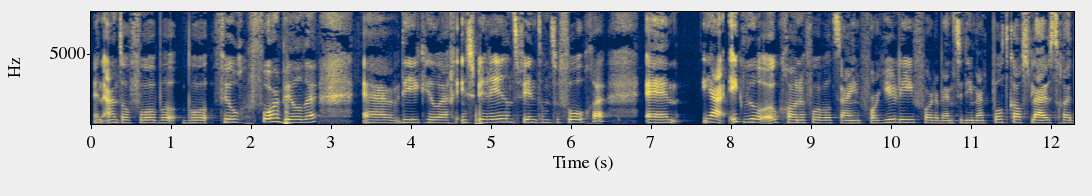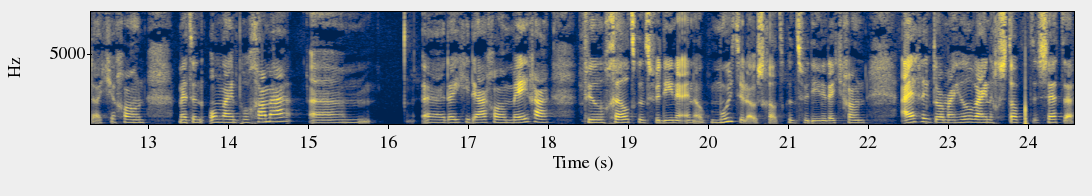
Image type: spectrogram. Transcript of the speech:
een aantal voorbe veel voorbeelden uh, die ik heel erg inspirerend vind om te volgen. En ja, ik wil ook gewoon een voorbeeld zijn voor jullie, voor de mensen die mijn podcast luisteren, dat je gewoon met een online programma um, uh, dat je daar gewoon mega veel geld kunt verdienen en ook moeiteloos geld kunt verdienen. Dat je gewoon eigenlijk door maar heel weinig stappen te zetten,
